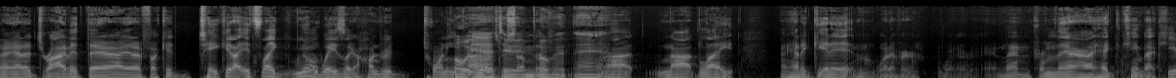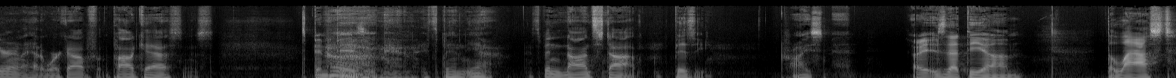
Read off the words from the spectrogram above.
I had to drive it there. I had to fucking take it. It's like you know weighs like 120 Oh pounds yeah, or something. Yeah. Not not light. I had to get it and whatever, whatever. And then from there, I had came back here and I had to work out for the podcast. And it's, It's been busy. Oh, man, it's been yeah, it's been nonstop busy. Christ, man. All right, is that the um the last?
